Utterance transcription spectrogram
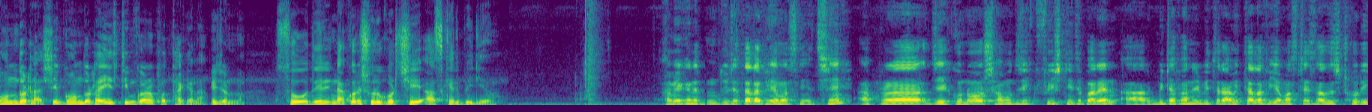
গন্ধটা, সেই গন্ধটাই স্টিম করার পর থাকে না এই জন্য সো দেরি না করে শুরু করছি আজকের ভিডিও আমি এখানে দুইটা তেলাপিয়া মাছ নিয়েছি। আপনারা যে কোনো সামুদ্রিক ফিশ নিতে পারেন, আর মিঠা পানির ভিতরে আমি তেলাপিয়া মাছটাই সাজেস্ট করি,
